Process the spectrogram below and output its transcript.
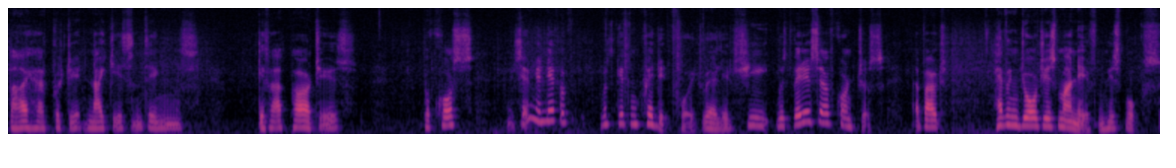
buy her pretty nighties and things, give her parties. Of course, Sonia never was given credit for it, really. She was very self conscious about having George's money from his books.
